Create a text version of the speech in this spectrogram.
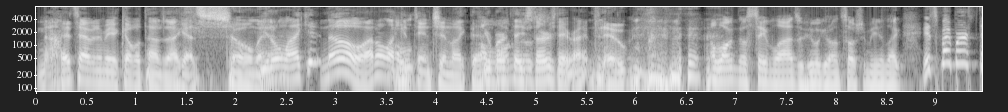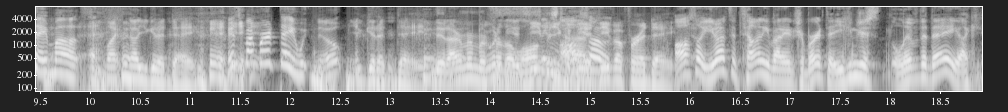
No. It's happened to me a couple of times. and I got so mad. You don't like it? No, I don't like attention like that. Your Along birthday's those- Thursday, right? Nope. Along those same lines, when people get on social media like, "It's my birthday month," I'm like, "No, you get a day." It's my birthday. week." Nope, you get a day. Dude, I remember You for the diva, longest you can be time. a diva for a day. Also, you don't have to tell anybody it's your birthday. You can just live the day. Like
